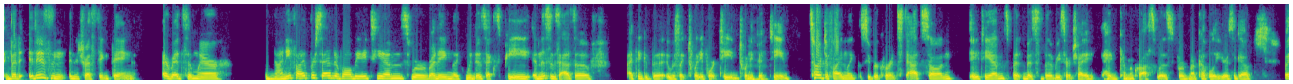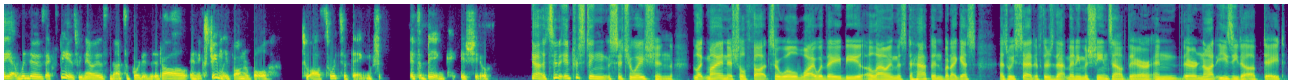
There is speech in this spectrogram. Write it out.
But it is an interesting thing. I read somewhere 95% of all the ATMs were running like Windows XP. And this is as of, I think the, it was like 2014, 2015. Mm-hmm. It's hard to find like super current stats on ATMs, but most of the research I had come across was from a couple of years ago. But yeah, Windows XP, as we know, is not supported at all and extremely vulnerable to all sorts of things. It's a big issue. Yeah, it's an interesting situation. Like my initial thoughts are, well, why would they be allowing this to happen? But I guess, as we said, if there's that many machines out there and they're not easy to update,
